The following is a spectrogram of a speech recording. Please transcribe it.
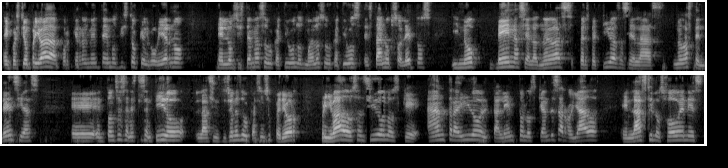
en cuestión privada, porque realmente hemos visto que el gobierno en los sistemas educativos, los modelos educativos están obsoletos y no ven hacia las nuevas perspectivas, hacia las nuevas tendencias. Eh, entonces, en este sentido, las instituciones de educación superior privados han sido los que han traído el talento, los que han desarrollado en las y los jóvenes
